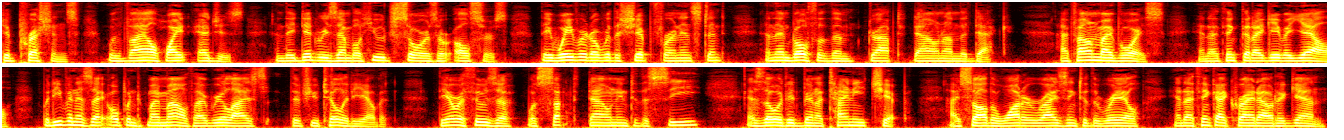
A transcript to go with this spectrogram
depressions, with vile white edges, and they did resemble huge sores or ulcers. They wavered over the ship for an instant, and then both of them dropped down on the deck. I found my voice, and I think that I gave a yell, but even as I opened my mouth I realized the futility of it. The Arethusa was sucked down into the sea as though it had been a tiny chip. I saw the water rising to the rail, and I think I cried out again.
